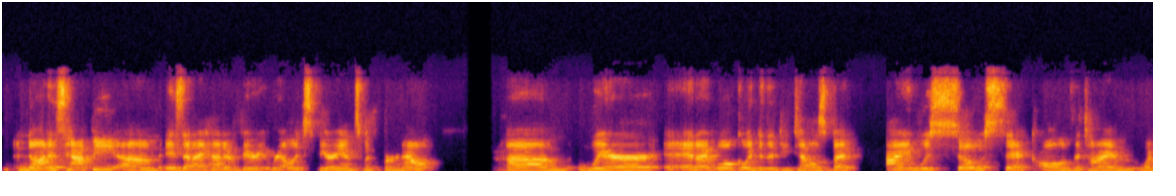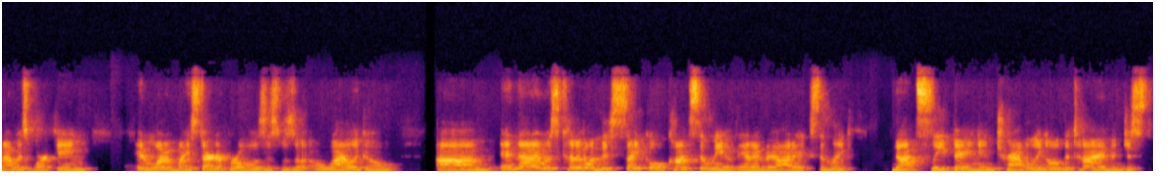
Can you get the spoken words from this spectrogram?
not as happy, um, is that I had a very real experience with burnout. Um, where, and I won't go into the details, but I was so sick all of the time when I was working in one of my startup roles. This was a, a while ago. Um, and that I was kind of on this cycle constantly of antibiotics and like not sleeping and traveling all the time and just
